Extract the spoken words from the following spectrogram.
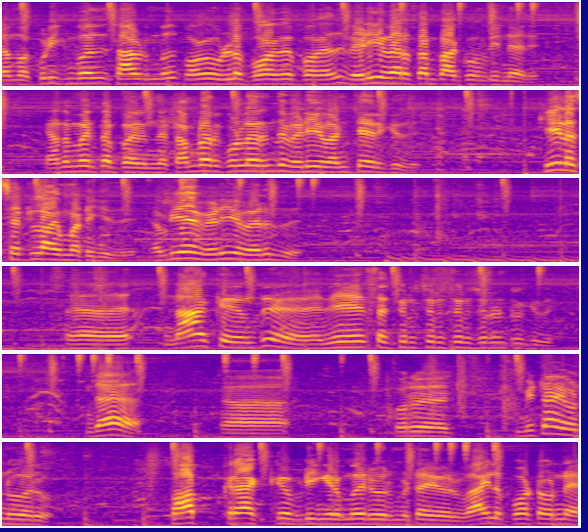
நம்ம குடிக்கும்போது சாப்பிடும்போது புகை உள்ளே போகவே போகாது. வெளியே வரத்தான் பார்க்கும் அப்படின்னாரு. அந்த மாதிரி தான் இப்போ இந்த டம்ளருக்குள்ளே இருந்து வெளியே வந்துட்டே இருக்குது. கீழே செட்டில் ஆக மாட்டேங்குது. அப்படியே வெளியே வருது. நாக்கு வந்து லேசாக சுறு சுறு சுறு சுருன்னு இருக்குது. இந்த ஒரு மிட்டாய் ஒன்று வரும். பாப் கிராக் அப்படிங்கிற மாதிரி ஒரு மிட்டாய் வரும். வாயில் போட்ட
